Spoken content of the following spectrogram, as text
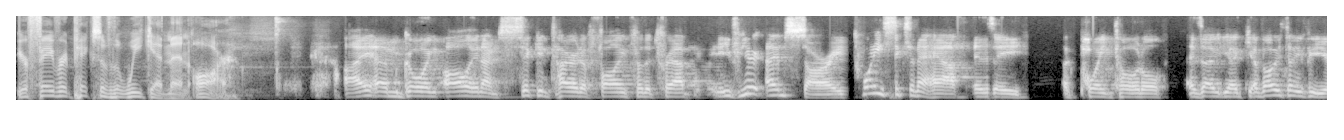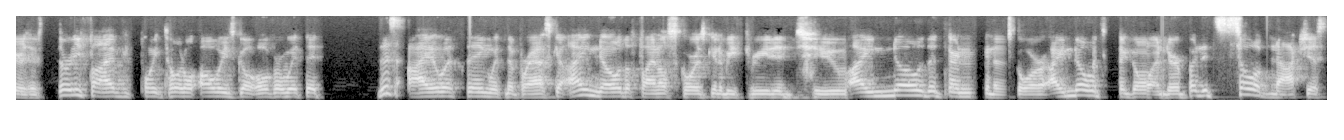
Your favorite picks of the weekend then are? I am going all in. I'm sick and tired of falling for the trap. If you're, I'm sorry, 26 and a half is a, a point total as I, have always told you for years, there's 35 point total, always go over with it. This Iowa thing with Nebraska, I know the final score is going to be three to two. I know that they're not going to score. I know it's going to go under, but it's so obnoxious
